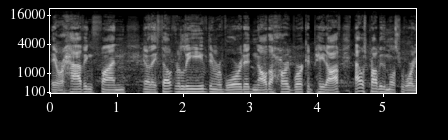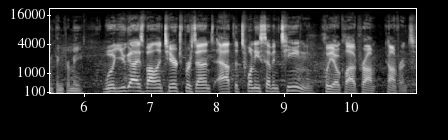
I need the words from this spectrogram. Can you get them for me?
they were having fun. You know, they felt relieved and rewarded, and all the hard work had paid off. That was probably the most rewarding thing for me. Will you guys volunteer to present at the 2017 Clio Cloud Prom- Conference?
